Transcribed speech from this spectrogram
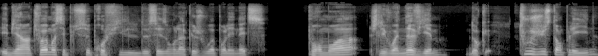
Eh bien, tu vois, moi c'est plus ce profil de saison là que je vois pour les Nets. Pour moi, je les vois 9ème, donc tout juste en play-in,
